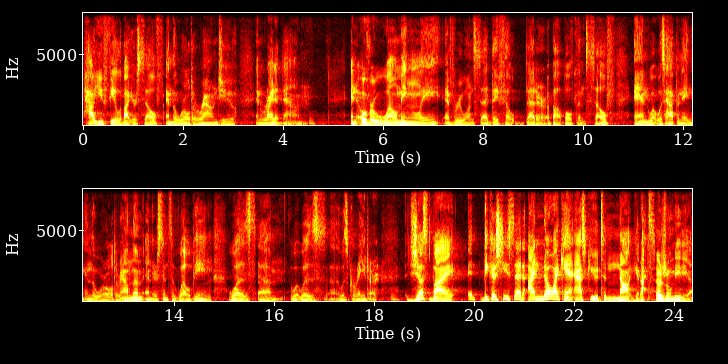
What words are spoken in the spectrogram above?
how you feel about yourself and the world around you and write it down. And overwhelmingly, everyone said they felt better about both themselves and what was happening in the world around them, and their sense of well-being was um, was uh, was greater, just by because she said, "I know I can't ask you to not get on social media,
